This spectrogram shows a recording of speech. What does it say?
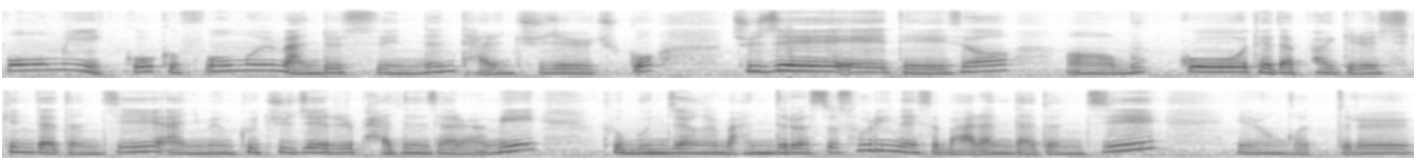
폼이 있고 그 폼을 만들 수 있는 다른 주제를 주고 주제에 대해서 어, 묻고 대답하기를 시킨다든지 아니면 그 주제를 받은 사람이 그 문장을 만들어서 소리내서 말한다든지 이런 것들을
